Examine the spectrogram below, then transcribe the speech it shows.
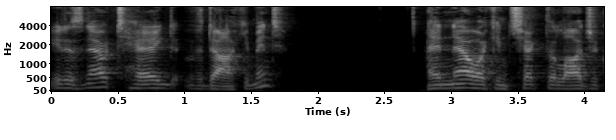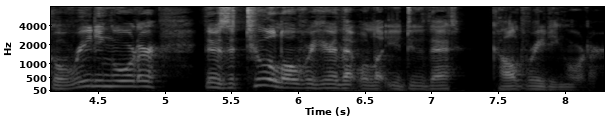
It has now tagged the document. And now I can check the logical reading order. There's a tool over here that will let you do that called reading order.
